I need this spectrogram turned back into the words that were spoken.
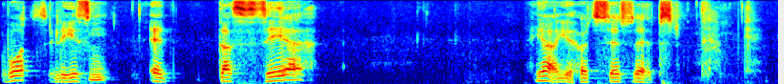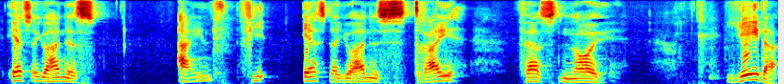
Wort lesen, äh, das sehr ja, ihr hört es selbst. 1. Johannes 1, 4, 1. Johannes 3, Vers 9. Jeder,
